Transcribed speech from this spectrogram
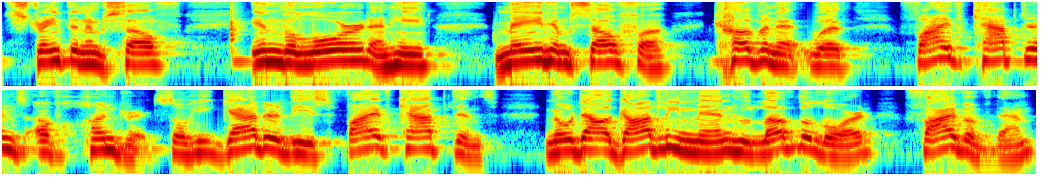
strengthened himself in the Lord and he made himself a covenant with five captains of hundreds. So he gathered these five captains, no doubt godly men who loved the Lord, five of them,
